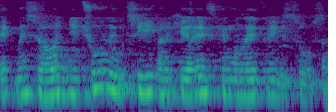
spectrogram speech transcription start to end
як ми сьогодні чули в цій архієрейській молитві Ісуса.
